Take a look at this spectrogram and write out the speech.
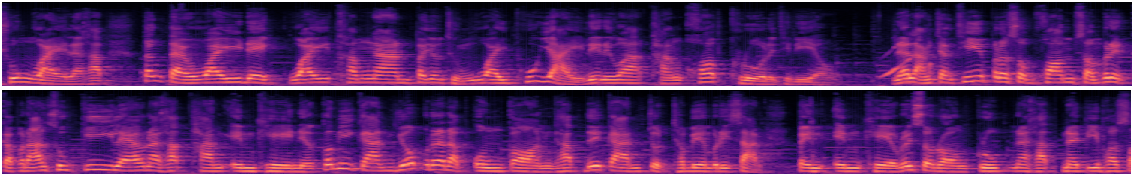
ช่วงวัยแล้วครับตั้งแต่วัยเด็กวัยทำงานไปจนถึงวัยผู้ใหญ่เรียกได้ว่าทั้งครอบครัวเลยทีเดียว และหลังจากที่ประสบความสำเร็จกับร้านซุกี้แล้วนะครับทาง MK เนี่ยก็มีการยกระดับองค์กรครับด้วยการจดทะเบียนบริษัทเป็น MK Restaurant Group นะครับในปีพศ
